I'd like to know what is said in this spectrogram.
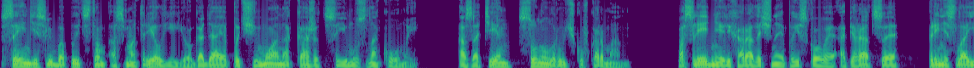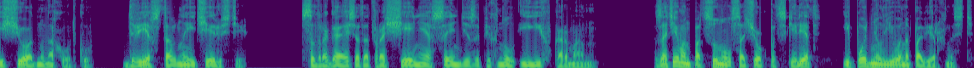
Сэнди с любопытством осмотрел ее, гадая, почему она кажется ему знакомой, а затем сунул ручку в карман. Последняя лихорадочная поисковая операция принесла еще одну находку — две вставные челюсти. Содрогаясь от отвращения, Сэнди запихнул и их в карман. Затем он подсунул сачок под скелет и поднял его на поверхность,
